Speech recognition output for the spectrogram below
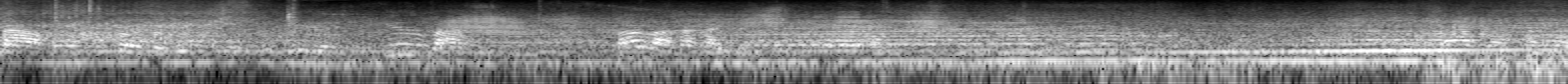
さあ本当に9番バーバー高いですねバーバー高い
